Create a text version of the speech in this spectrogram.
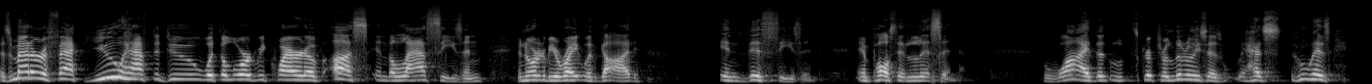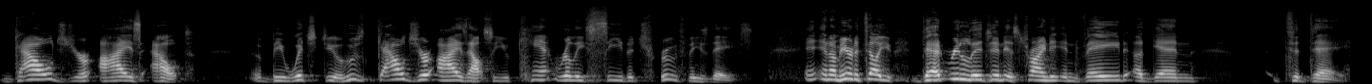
as a matter of fact, you have to do what the Lord required of us in the last season in order to be right with God in this season. And Paul said, Listen, why? The scripture literally says, has, Who has gouged your eyes out, bewitched you? Who's gouged your eyes out so you can't really see the truth these days? And, and I'm here to tell you, dead religion is trying to invade again today.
